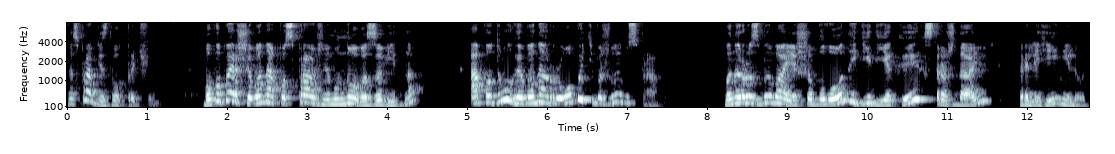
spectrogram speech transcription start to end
Насправді з двох причин. Бо, по-перше, вона по-справжньому новозавітна, а по-друге, вона робить важливу справу. Вона розбиває шаблони, від яких страждають релігійні люди.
